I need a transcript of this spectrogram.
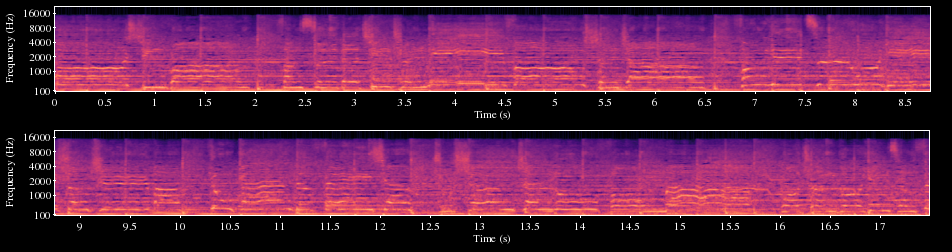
摸星光，放肆的青春逆风生长，前路风马我穿过云层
